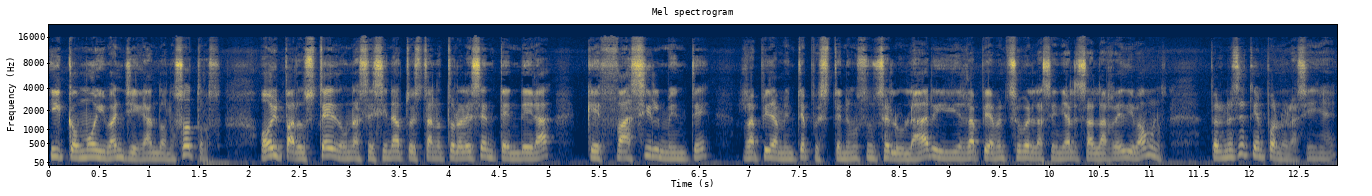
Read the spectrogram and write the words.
Y cómo iban llegando a nosotros. Hoy para usted un asesinato de esta naturaleza entenderá que fácilmente, rápidamente, pues tenemos un celular y rápidamente suben las señales a la red y vámonos. Pero en ese tiempo no era así, ¿eh?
